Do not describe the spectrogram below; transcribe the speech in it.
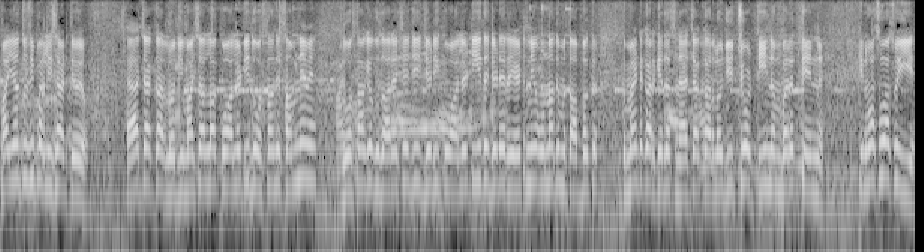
ਭਾਈਆਂ ਤੁਸੀਂ ਪਰਲੀ ਸਾਈਡ ਤੇ ਹੋਇਓ। ਇਹ ਚੈੱਕ ਕਰ ਲਓ ਜੀ ਮਾਸ਼ਾਅੱਲਾ ਕੁਆਲਿਟੀ ਦੋਸਤਾਂ ਦੇ ਸਾਹਮਣੇ ਵੇ। ਦੋਸਤਾਂ ਕੇ ਗੁਜ਼ਾਰਿਸ਼ ਹੈ ਜੀ ਜਿਹੜੀ ਕੁਆਲਿਟੀ ਤੇ ਜਿਹੜੇ ਰੇਟ ਨੇ ਉਹਨਾਂ ਦੇ ਮੁਤਾਬਕ ਕਮੈਂਟ ਕਰਕੇ ਦੱਸਣਾ ਚੈੱਕ ਕਰ ਲਓ ਜੀ ਝੋਟੀ ਨੰਬਰ 3 ਕਿੰਨਵਾ ਸੂਆ ਸੂਈ ਹੈ?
